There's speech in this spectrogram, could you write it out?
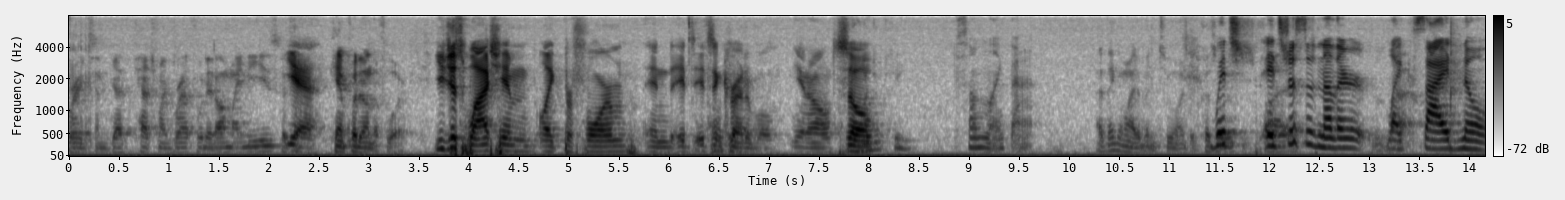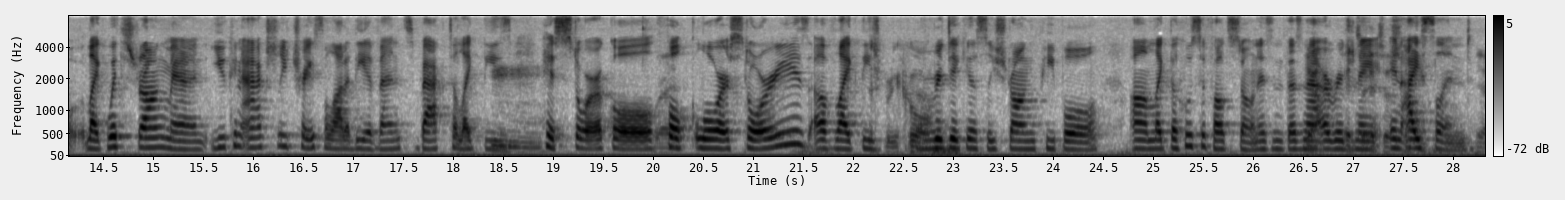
breaks and get catch my breath with it on my knees. 'cause Yeah. I can't put it on the floor. you just watch him like perform, and it's it's incredible. You know. So 200 feet? Something like that. I think it might have been 200. Which was it's just another like Wow. side note. Like with strongman, you can actually trace a lot of the events back to like these Mm. historical Right. folklore stories of like these cool. ridiculously strong people. Um, like the Husafell stone isn't does not Yeah, it's a- originate it's a in stone. Iceland. Yeah,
